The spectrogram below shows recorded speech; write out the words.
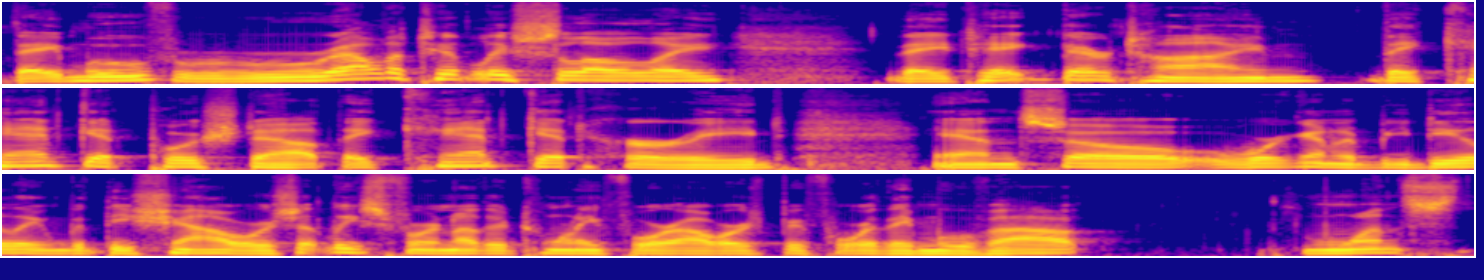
They move relatively slowly. They take their time. They can't get pushed out. They can't get hurried. And so we're going to be dealing with these showers at least for another 24 hours before they move out. Once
